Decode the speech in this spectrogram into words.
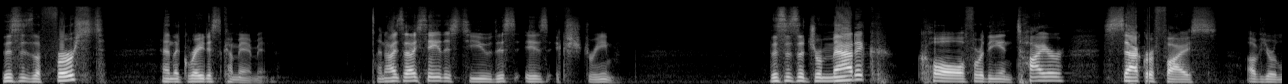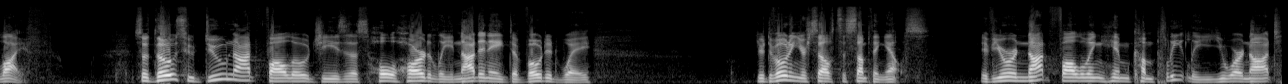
This is the first and the greatest commandment. And as I say this to you, this is extreme. This is a dramatic call for the entire sacrifice of your life. So, those who do not follow Jesus wholeheartedly, not in a devoted way, you're devoting yourself to something else. If you are not following him completely, you are not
